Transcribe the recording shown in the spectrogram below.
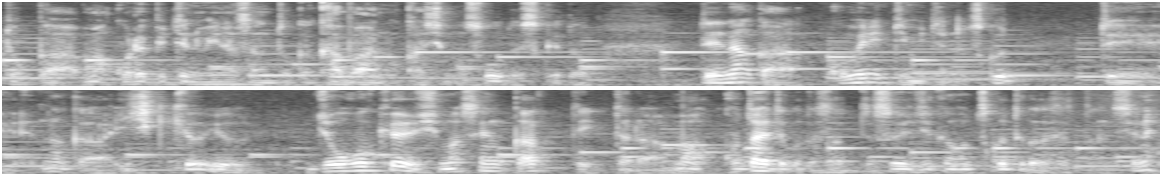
とか、まあ、コレピテの皆さんとかカバーの歌手もそうですけどでなんかコミュニティみたいなの作ってなんか意識共有情報共有しませんかって言ったら、まあ、答えてくださってそういう時間を作ってくださったんですよね。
